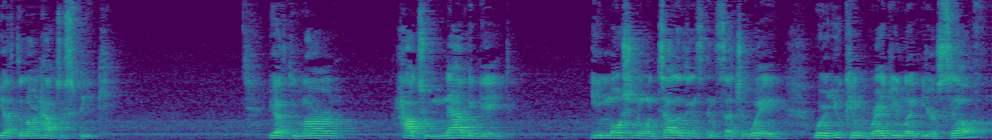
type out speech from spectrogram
You have to learn how to speak. You have to learn how to navigate emotional intelligence in such a way where you can regulate yourself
